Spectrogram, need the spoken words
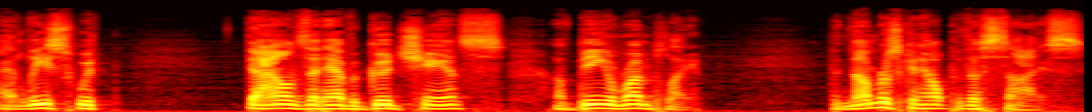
at least with downs that have a good chance of being a run play. The numbers can help with the size.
